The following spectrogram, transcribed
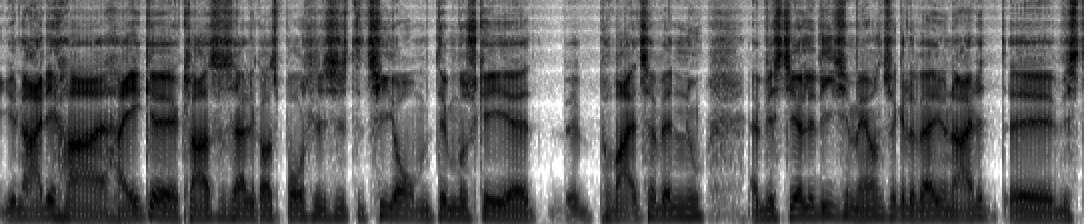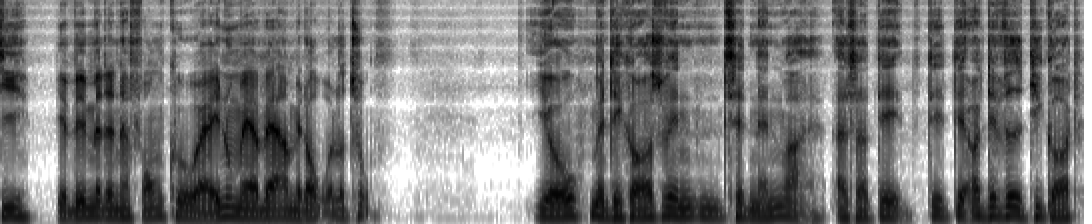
United har, har ikke øh, klaret sig særlig godt sportsligt de sidste 10 år, men det er måske øh, på vej til at vende nu. At hvis de har lidt is i maven, så kan det være at United, øh, hvis de bliver ved med den her formkurve, er endnu mere værd om et år eller to. Jo, men det kan også vende til den anden vej. Altså det, det, det, og det ved de godt,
